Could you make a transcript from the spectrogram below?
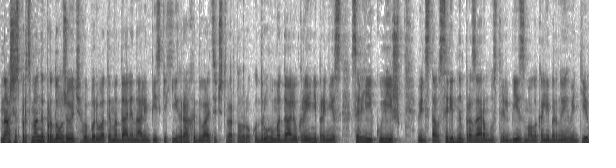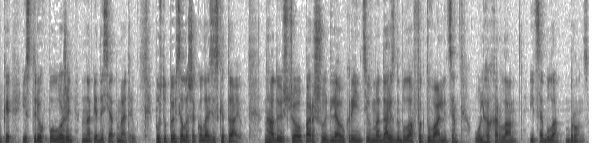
Наші спортсмени продовжують виборювати медалі на Олімпійських іграх 24-го року. Другу медаль Україні приніс Сергій Куліш. Він став срібним призером у стрільбі з малокаліберної гвинтівки із трьох положень на 50 метрів. Поступився лише колезі з Китаю. Нагадую, що першу для українців медаль здобула фехтувальниця Ольга Харлан, і це була бронза.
